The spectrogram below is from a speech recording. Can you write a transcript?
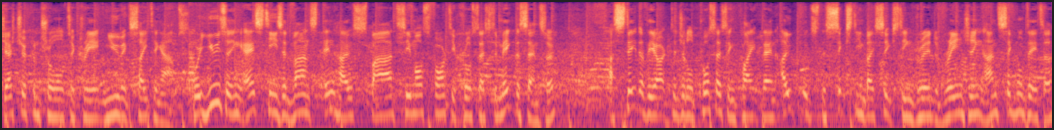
gesture control to create new exciting apps. We're using ST's advanced in-house SPAD CMOS 40 process to make the sensor a state-of-the-art digital processing pipe then outputs the 16 by 16 grid of ranging and signal data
